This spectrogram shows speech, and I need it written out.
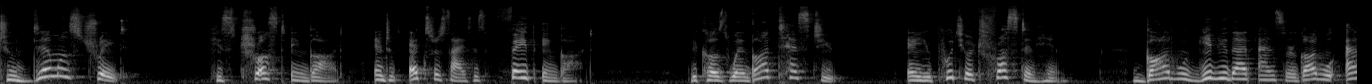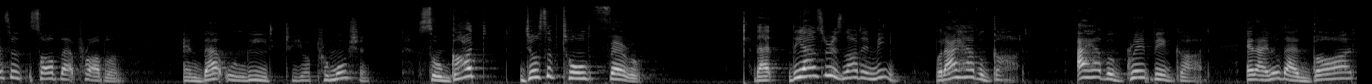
to demonstrate his trust in God and to exercise his faith in God. Because when God tests you and you put your trust in him, God will give you that answer. God will answer solve that problem and that will lead to your promotion. So God Joseph told Pharaoh that the answer is not in me, but I have a God. I have a great big God, and I know that God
